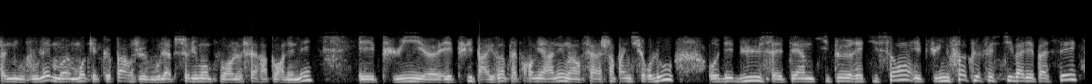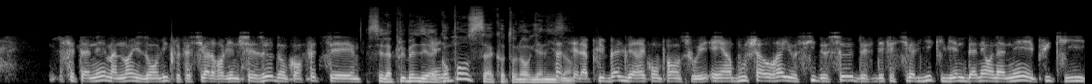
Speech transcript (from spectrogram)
ça nous voulait. Moi moi quelque part je voulais absolument pouvoir le faire à Port-l'Aîné et puis euh, et puis par exemple la première année on a fait à Champagne-sur-Loup. Au début ça a été un petit peu réticent. Et puis une fois que le festival est passé cette année maintenant ils ont envie que le festival revienne chez eux. Donc en fait c'est C'est la plus belle des récompenses, ça, quand on organise. ça, c'est la plus belle des récompenses, oui. Et un bouche à oreille aussi de ceux de- des festivaliers qui viennent d'année en année et puis qui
